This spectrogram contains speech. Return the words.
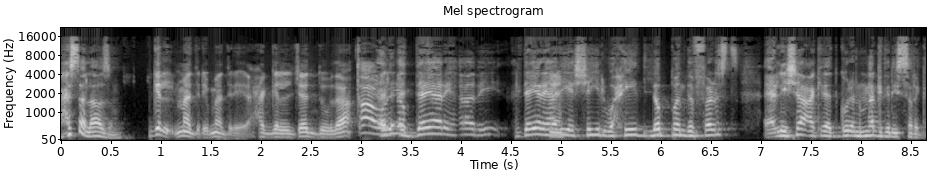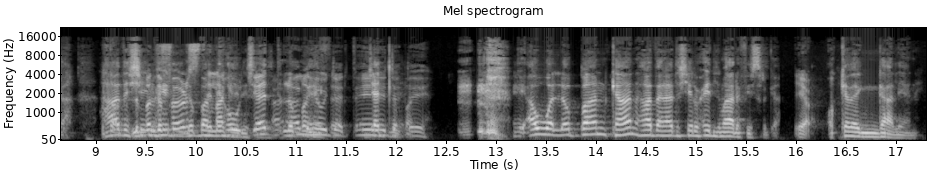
احسه لازم. قل ما أدري ما أدري. حق الجد وذا. آه ال diary هذه ال diary إيه. هذه هي الشيء الوحيد Lupin the First الاشاعه كذا تقول إنه ما قدر يسرقه. هذا الشيء Lupin the الوحيد First اللي هو. جد Lupin اللي هو جد. إيه، جد جد Lupin. إيه. إيه، اول Lupin كان هذا هذا الشيء الوحيد اللي ما عرف يسرقه. وكذا قال يعني.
